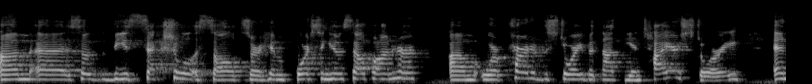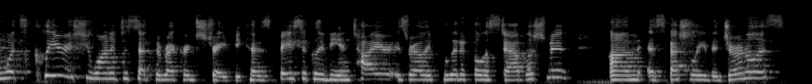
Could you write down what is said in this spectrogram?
Um, uh, so these sexual assaults or him forcing himself on her um, were part of the story, but not the entire story. And what's clear is she wanted to set the record straight because basically the entire Israeli political establishment, um, especially the journalists,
